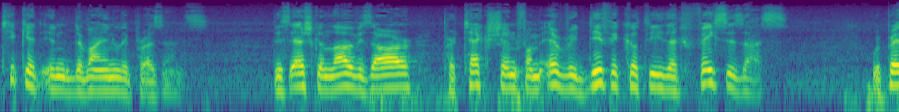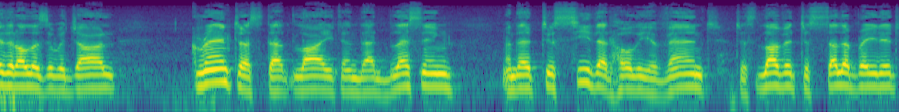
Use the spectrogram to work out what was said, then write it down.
ticket in Divinely Presence. This ishq and love is our protection from every difficulty that faces us. We pray that Allah grant us that light and that blessing and that to see that holy event, to love it, to celebrate it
